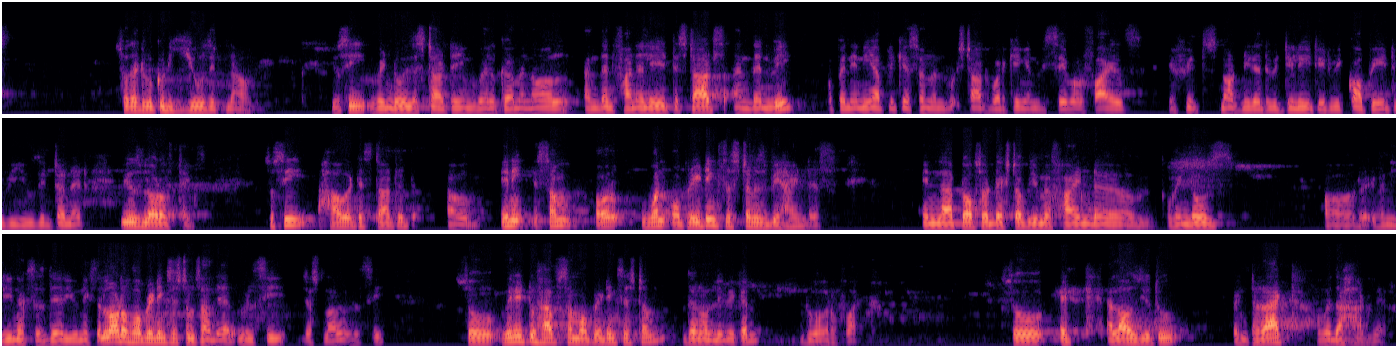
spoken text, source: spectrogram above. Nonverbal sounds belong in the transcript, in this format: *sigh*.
so that we could use it now. You see windows is starting welcome and all and then finally it starts and then we open any application and start working and we save our files. If it's not needed we delete it we copy it we use internet we use a lot of things. So see how it is started. Uh, any some or one operating system is behind this. In laptops or desktop you may find uh, windows or even linux is there unix. A lot of operating systems are there. We'll see. Just now we'll see. So we need to have some operating system. Then only we can do our work. So it allows you to interact with the hardware.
